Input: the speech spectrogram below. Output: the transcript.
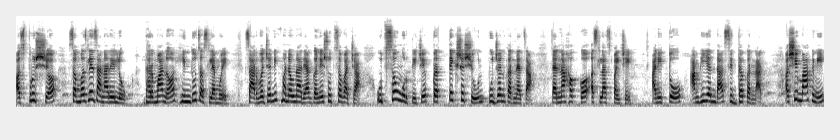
अस्पृश्य समजले जाणारे लोक धर्मानं हिंदूच असल्यामुळे सार्वजनिक म्हणवणाऱ्या गणेशोत्सवाच्या उत्सव मूर्तीचे प्रत्यक्ष शिवून पूजन करण्याचा त्यांना हक्क असलाच पाहिजे आणि तो आम्ही यंदा सिद्ध करणार अशी मागणी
